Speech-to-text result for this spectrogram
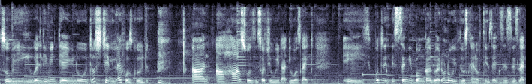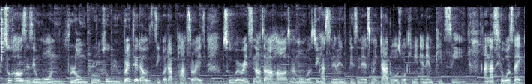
so we were living there, you know, just chilling. Life was good, and our house was in such a way that it was like a what is a semi bungalow. I don't know if those kind of things exist. It's like two houses in one long row. So we rented out the other parts, right? So we were renting out our house. My mom was doing her cement business. My dad was working in NNPC, and as he was like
